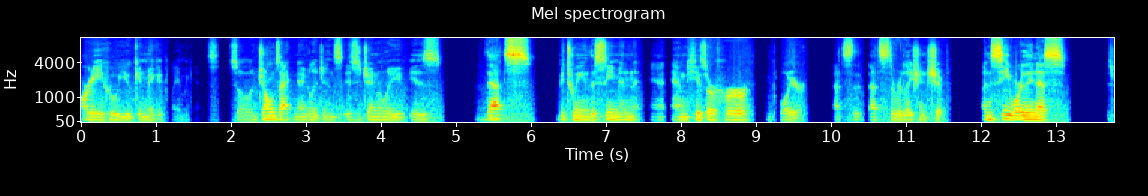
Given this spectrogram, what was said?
party who you can make a claim against. So Jones Act negligence is generally is that's between the seaman and, and his or her employer. That's the, that's the relationship. Unseaworthiness is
